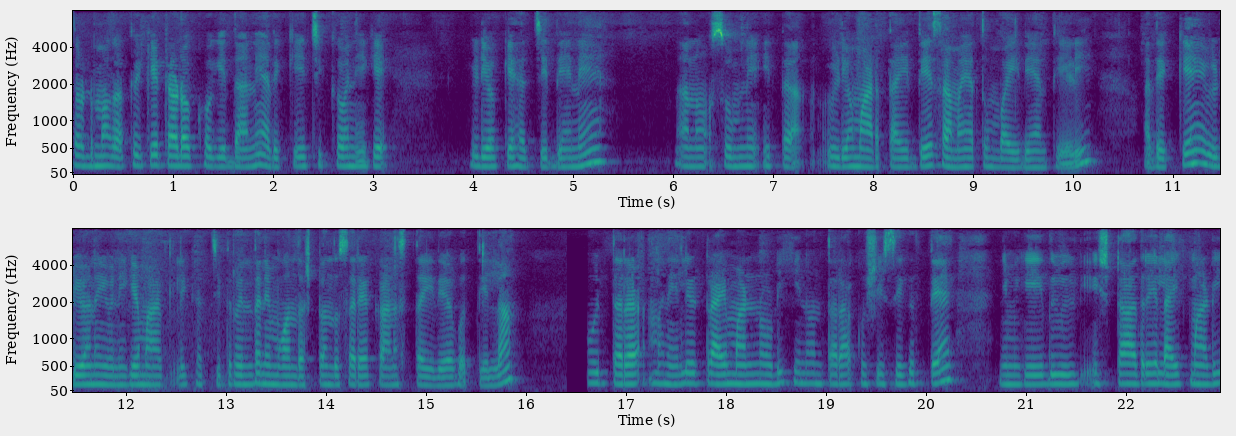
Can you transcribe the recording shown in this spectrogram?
ದೊಡ್ಡ ಮಗ ಕ್ರಿಕೆಟ್ ಆಡೋಕ್ಕೆ ಹೋಗಿದ್ದಾನೆ. ಅದಕ್ಕೆ ಚಿಕ್ಕವನಿಗೆ ಹಿಡಿಯೋಕ್ಕೆ ಹಚ್ಚಿದ್ದೇನೆ. ನಾನು ಸುಮ್ಮನೆ ಇತ್ತ ವಿಡಿಯೋ ಮಾಡ್ತಾಯಿದ್ದೆ ಸಮಯ ತುಂಬ ಇದೆ ಅಂಥೇಳಿ ಅದಕ್ಕೆ ವಿಡಿಯೋನ ಇವನಿಗೆ ಮಾಡಲಿಕ್ಕೆ ಹಚ್ಚಿದ್ರಿಂದ ನಿಮಗೊಂದಷ್ಟೊಂದು ಸರಿಯಾಗಿ ಕಾಣಿಸ್ತಾ ಇದೆಯೋ ಗೊತ್ತಿಲ್ಲ. ಈ ಥರ ಮನೆಯಲ್ಲಿ ಟ್ರೈ ಮಾಡಿ ನೋಡಿ ಇನ್ನೊಂಥರ ಖುಷಿ ಸಿಗುತ್ತೆ. ನಿಮಗೆ ಇದು ಇಷ್ಟ ಆದರೆ ಲೈಕ್ ಮಾಡಿ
